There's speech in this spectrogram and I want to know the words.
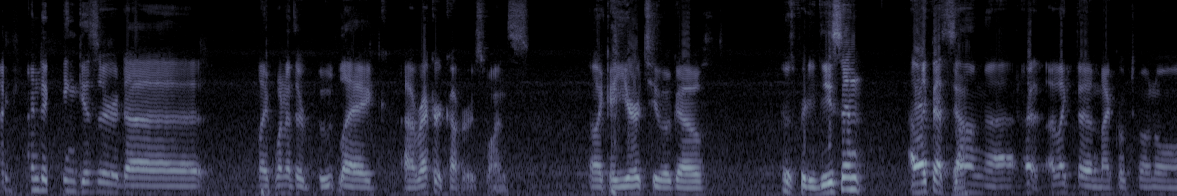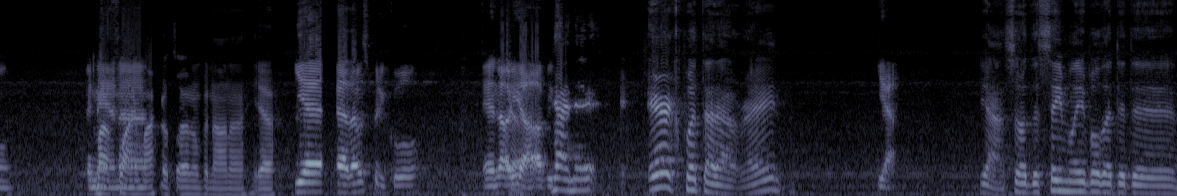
I designed a King Gizzard, uh, like one of their bootleg uh, record covers once, like a year or two ago. It was pretty decent. I like that Yeah. song. Uh, I, I like the microtonal banana. My banana. flying microtonal banana. Yeah. Yeah, yeah, that was pretty cool. And uh, Yeah. yeah, obviously, Yeah, and Eric put that out, right? yeah. Yeah, so the same label that did the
